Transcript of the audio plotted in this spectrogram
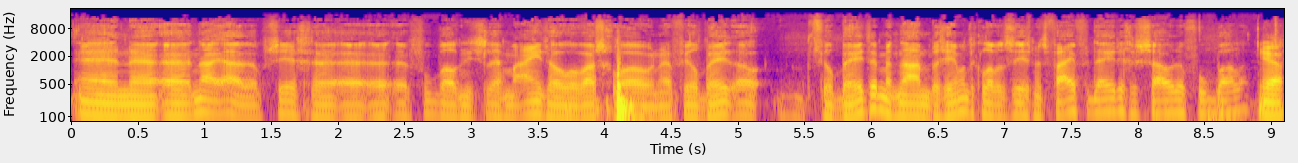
En eh, eh, nou ja, op zich, eh, eh, eh, voetbal is niet slecht, maar Eindhoven was gewoon veel, beter, oh, veel beter. Met name in het begin, want ik geloof dat ze eerst met vijf verdedigers zouden voetballen. Ja.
